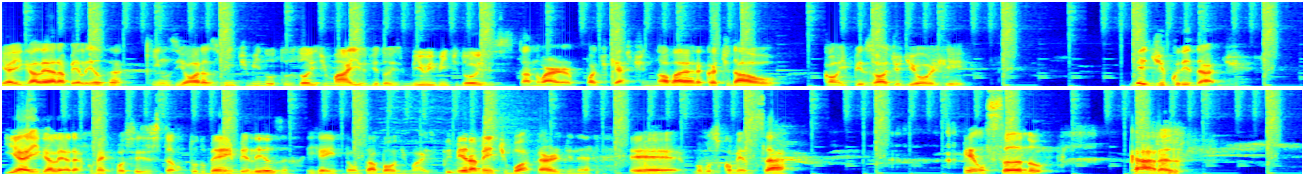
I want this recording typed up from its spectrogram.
E aí galera, beleza? 15 horas 20 minutos, 2 de maio de 2022, está no ar podcast Nova Era Cutdown com o episódio de hoje Mediocridade. E aí galera, como é que vocês estão? Tudo bem? Beleza? E aí, então tá bom demais. Primeiramente, boa tarde, né? É, vamos começar pensando, cara,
